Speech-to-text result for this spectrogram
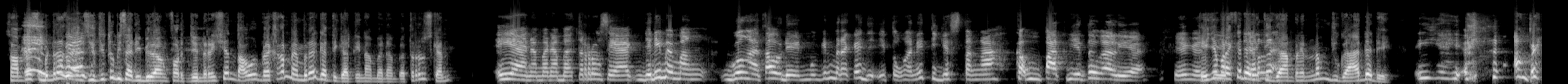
sampai sebenarnya NCT itu bisa dibilang fourth generation tahu mereka kan membernya ganti-ganti nambah-nambah terus kan Iya, nambah-nambah terus ya. Jadi memang gue nggak tahu deh, mungkin mereka hitungannya tiga setengah ke empat gitu kali ya. Ya kayaknya sih? mereka dari 3 sampai 6 juga ada deh Iya, iya. Sampai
